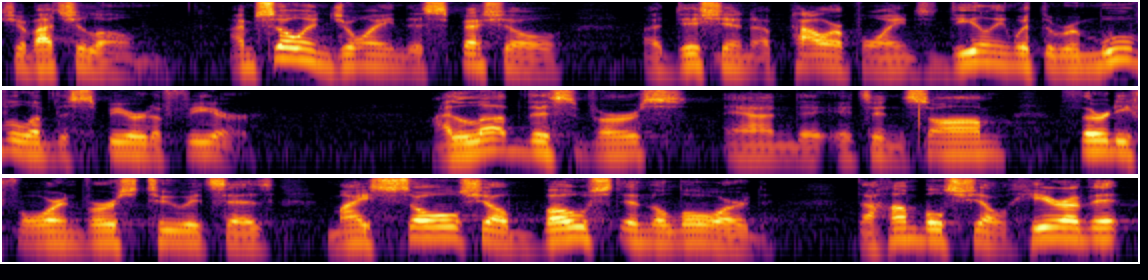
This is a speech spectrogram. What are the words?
Shabbat Shalom. I'm so enjoying this special edition of PowerPoints dealing with the removal of the spirit of fear. I love this verse, and it's in Psalm 34 and verse 2. It says, My soul shall boast in the Lord, the humble shall hear of it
